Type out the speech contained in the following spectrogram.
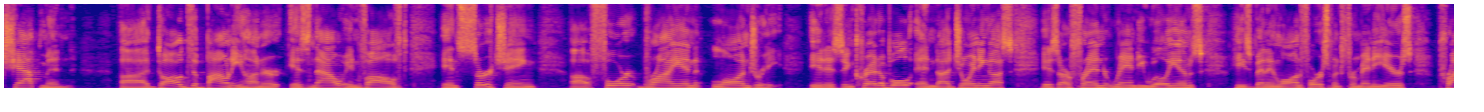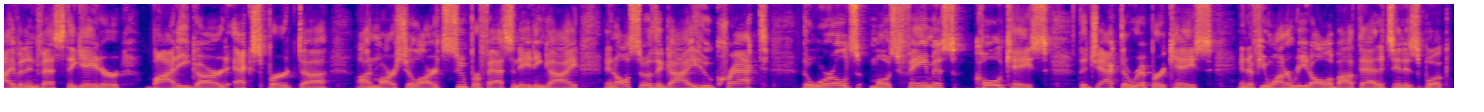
Chapman uh, Dog the Bounty Hunter is now involved in searching uh, for Brian Laundrie. It is incredible. And uh, joining us is our friend Randy Williams. He's been in law enforcement for many years, private investigator, bodyguard, expert uh, on martial arts, super fascinating guy, and also the guy who cracked the world's most famous cold case, the Jack the Ripper case. And if you want to read all about that, it's in his book,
